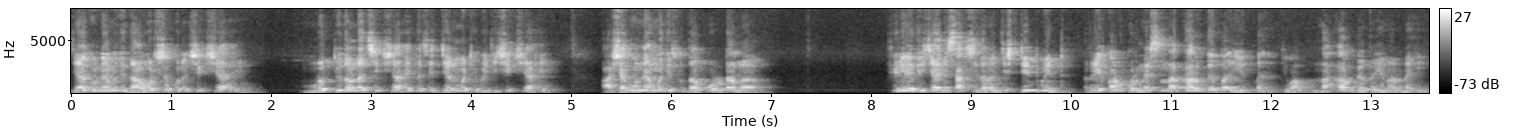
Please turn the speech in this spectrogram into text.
ज्या गुन्ह्यामध्ये दहा वर्षापर्यंत शिक्षा आहे मृत्यूदंडाची शिक्षा आहे तसेच जन्मठेपेची शिक्षा आहे अशा गुन्ह्यामध्ये सुद्धा कोर्टाला फिर्यादीचे आणि साक्षीदारांचे स्टेटमेंट रेकॉर्ड करण्यास नकार देता येत नाही किंवा नकार देता येणार नाही.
